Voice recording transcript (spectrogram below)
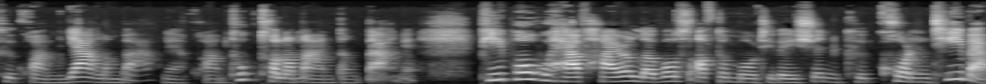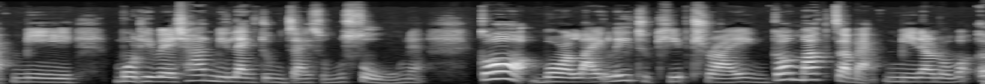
คือความยากลำบากเนี่ยความทุกข์ทรมานต่างๆเนี่ย people who have higher levels of the motivation คือคนที่แบบมี motivation มีแรงจูงใจสูงๆเนี่ยก็ more likely to keep trying ก็มักจะแบบมีแนวโน้มว่าเอ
